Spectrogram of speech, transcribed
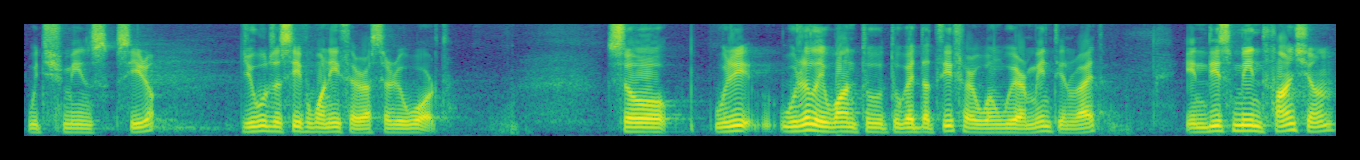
which means zero, you will receive one ether as a reward. So we, we really want to, to get that ether when we are minting, right? In this mint function,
